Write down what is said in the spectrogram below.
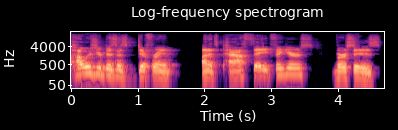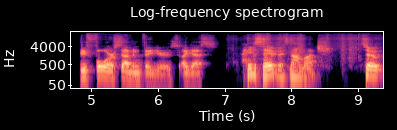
How is your business different on its path to eight figures versus before seven figures, I guess. I hate to say it, but it's not much. So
